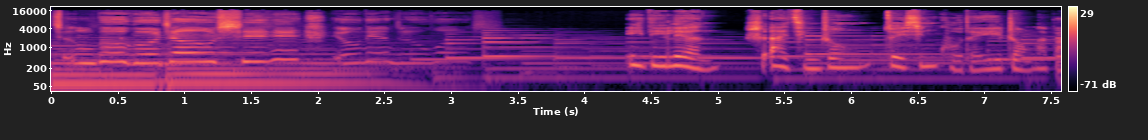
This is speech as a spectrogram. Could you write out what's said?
争不过朝夕，又念着往昔。异地恋是爱情中最辛苦的一种了吧？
